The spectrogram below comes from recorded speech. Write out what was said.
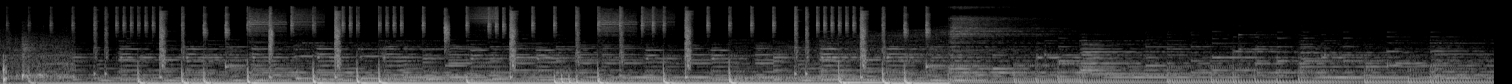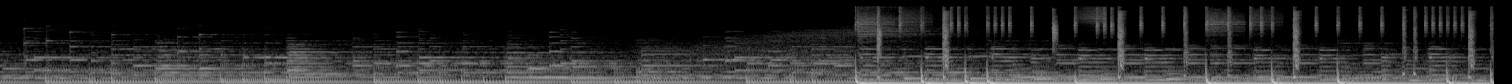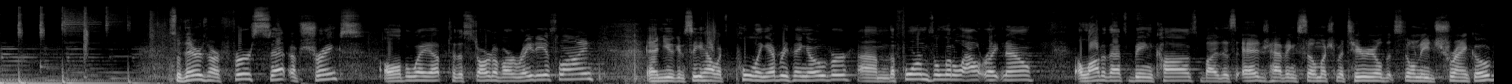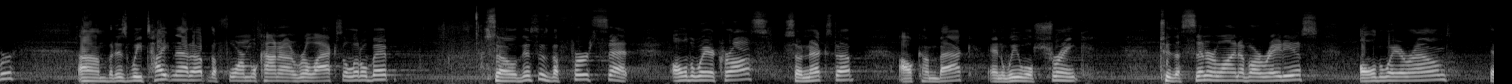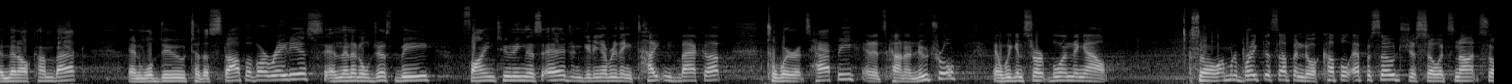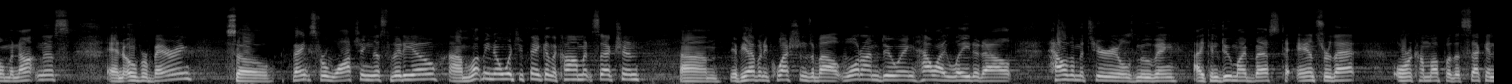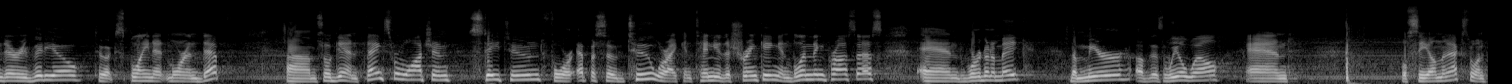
So there's our first set of shrinks all the way up to the start of our radius line. And you can see how it's pulling everything over. Um, the form's a little out right now. A lot of that's being caused by this edge having so much material that still needs shrank over. Um, but as we tighten that up, the form will kind of relax a little bit. So this is the first set all the way across. So next up, I'll come back and we will shrink to the center line of our radius all the way around. And then I'll come back and we'll do to the stop of our radius and then it'll just be fine tuning this edge and getting everything tightened back up to where it's happy and it's kind of neutral and we can start blending out. So I'm going to break this up into a couple episodes just so it's not so monotonous and overbearing. So thanks for watching this video. Um, let me know what you think in the comment section. Um, if you have any questions about what I'm doing, how I laid it out, how the material is moving, I can do my best to answer that or come up with a secondary video to explain it more in depth. Um, so again, thanks for watching. Stay tuned for episode two where I continue the shrinking and blending process and we're gonna make the mirror of this wheel well and we'll see you on the next one.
